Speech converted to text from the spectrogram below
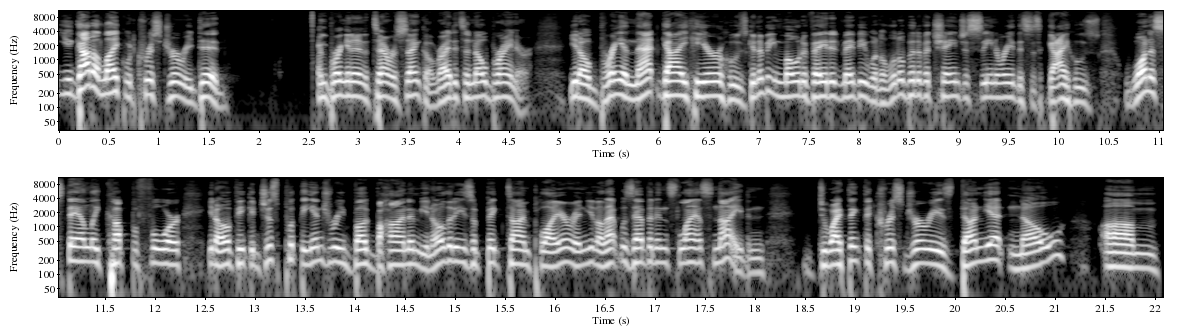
you got to like what Chris Drury did and bringing in a Tarasenko, right? It's a no-brainer. You know, bringing that guy here who's going to be motivated, maybe with a little bit of a change of scenery. This is a guy who's won a Stanley Cup before. You know, if he could just put the injury bug behind him, you know that he's a big-time player, and you know that was evidence last night. And do I think that Chris Drury is done yet? No. Um,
